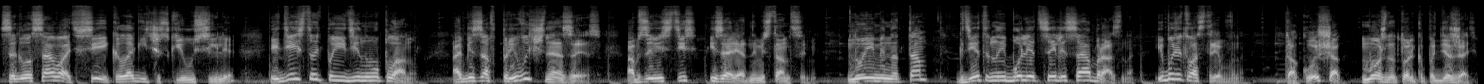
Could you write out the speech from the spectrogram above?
согласовать все экологические усилия и действовать по единому плану, обязав привычный АЗС обзавестись и зарядными станциями. Но именно там, где это наиболее целесообразно и будет востребовано. Такой шаг можно только поддержать.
